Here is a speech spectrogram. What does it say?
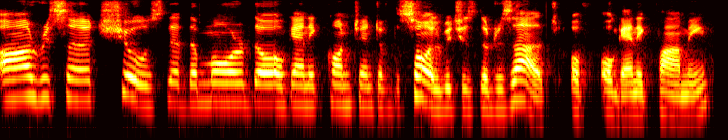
Our research shows that the more the organic content of the soil, which is the result of organic farming,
